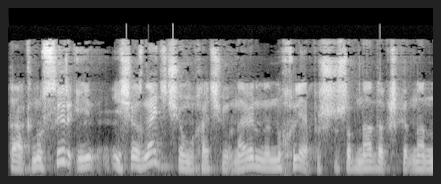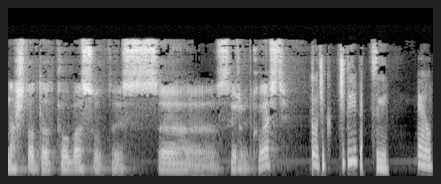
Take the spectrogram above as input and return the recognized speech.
Так, ну сыр и еще знаете, чем хочу? Наверное, ну хлеб, чтобы надо на, на что-то колбасу, то есть с э, сыром класть. Точек 4, 5, С, Л,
